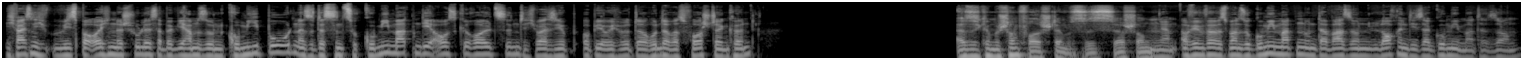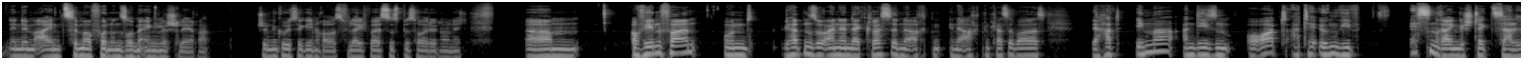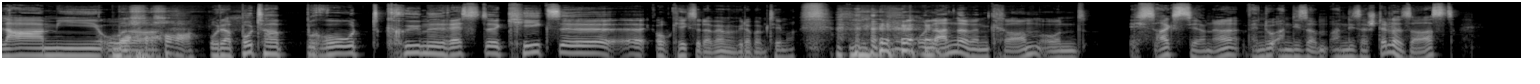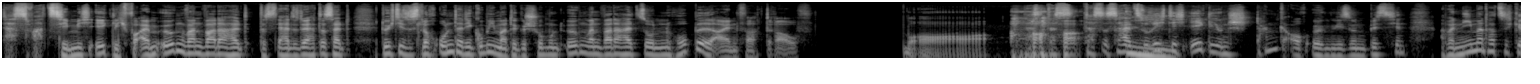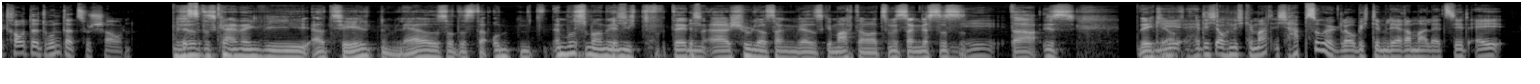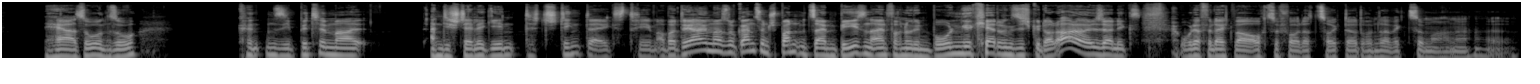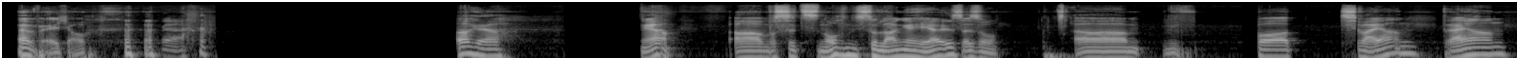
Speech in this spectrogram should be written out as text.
ich weiß nicht, wie es bei euch in der Schule ist, aber wir haben so einen Gummiboden. Also das sind so Gummimatten, die ausgerollt sind. Ich weiß nicht, ob, ob ihr euch darunter was vorstellen könnt. Also ich kann mir schon vorstellen, das ist ja schon. Ja, auf jeden Fall, es waren so Gummimatten und da war so ein Loch in dieser Gummimatte, so, in dem einen Zimmer von unserem Englischlehrer. Schöne Grüße gehen raus, vielleicht weißt du es bis heute noch nicht. Ähm, auf jeden Fall, und wir hatten so einen in der Klasse, in der achten, in der achten Klasse war das, der hat immer an diesem Ort, hat er irgendwie Essen reingesteckt, Salami oder, oder Butterbrot, Krümelreste, Kekse, äh, oh, Kekse, da wären wir wieder beim Thema. und anderen Kram. Und ich sag's dir, ne, wenn du an dieser, an dieser Stelle saßt, das war ziemlich eklig. Vor allem irgendwann war da halt, das, also der hat das halt durch dieses Loch unter die Gummimatte geschoben und irgendwann war da halt so ein Huppel einfach drauf. Boah. Das, das, das ist halt so richtig eklig und stank auch irgendwie so ein bisschen. Aber niemand hat sich getraut, da drunter zu schauen. Wieso hat das keiner irgendwie erzählt, einem Lehrer oder so, dass da unten, da muss man ja nicht den ich, äh, Schüler sagen, wer das gemacht hat, aber zumindest sagen, dass das nee. da ist. Nee, hätte ich auch nicht gemacht. Ich habe sogar, glaube ich, dem Lehrer mal erzählt, ey, Herr so und so, könnten Sie bitte mal an die Stelle gehen? Das stinkt da extrem. Aber der immer so ganz entspannt mit seinem Besen einfach nur den Boden gekehrt und sich gedacht, ah, da ist ja nichts. Oder vielleicht war er auch zuvor, das Zeug da drunter wegzumachen. Ne? Ja, wäre ich auch. ja. Ach ja. Ja. Ähm, was jetzt noch nicht so lange her ist, also ähm, vor zwei Jahren, drei Jahren,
